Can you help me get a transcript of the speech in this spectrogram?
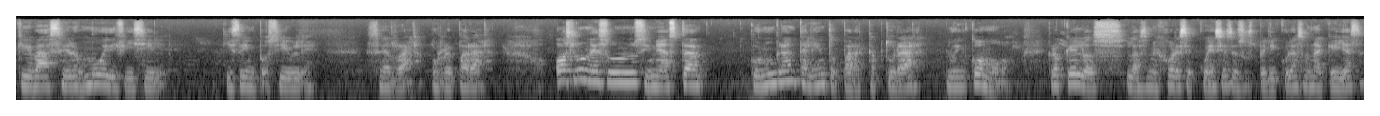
que va a ser muy difícil, quizá imposible, cerrar o reparar. Oslund es un cineasta con un gran talento para capturar lo incómodo. Creo que las mejores secuencias de sus películas son aquellas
